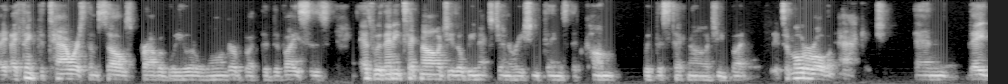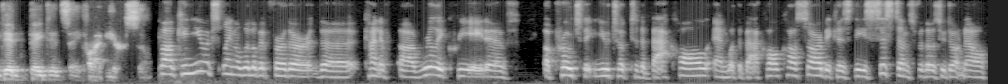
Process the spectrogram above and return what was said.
I, I, think the towers themselves probably a little longer, but the devices, as with any technology, there'll be next generation things that come with this technology. But it's a Motorola package, and they did they did say five years. So, Bob, can you explain a little bit further the kind of uh, really creative approach that you took to the backhaul and what the backhaul costs are? Because these systems, for those who don't know,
